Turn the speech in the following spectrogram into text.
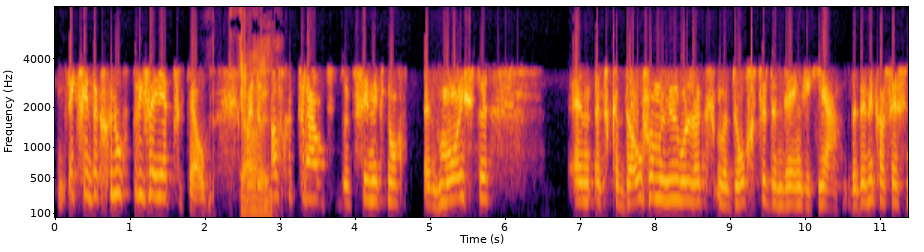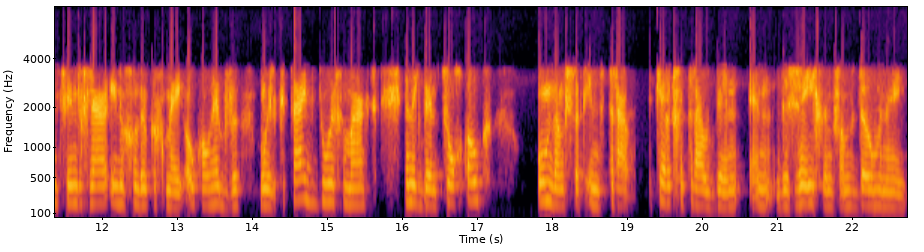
ik vind dat ik genoeg privé heb verteld. Ja, maar dat afgetrouwd, dat vind ik nog het mooiste. En het cadeau van mijn huwelijk, mijn dochter, dan denk ik, ja, daar ben ik al 26 jaar in een gelukkig mee. Ook al hebben we moeilijke tijden doorgemaakt. En ik ben toch ook, ondanks dat ik in de trouw- kerk getrouwd ben en de zegen van de dominee,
